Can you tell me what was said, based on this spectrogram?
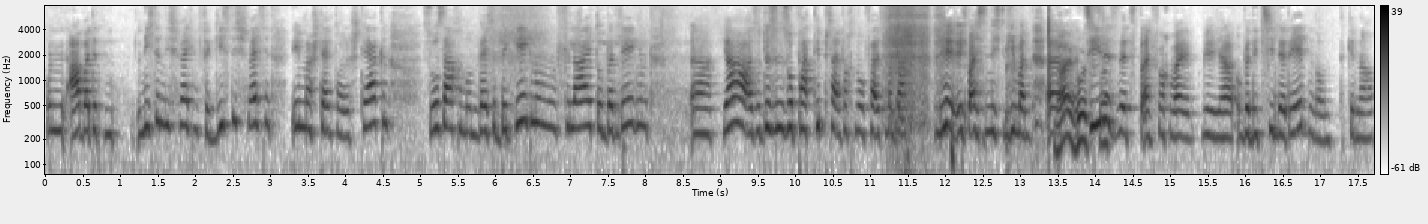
und arbeitet nicht in die Schwächen, vergisst die Schwächen, immer stärkt eure Stärken. So Sachen und welche Begegnungen vielleicht überlegen. Äh, ja, also das sind so ein paar Tipps einfach nur, falls man sagt, nee, ich weiß nicht, wie man äh, Nein, gut, Ziele gut. setzt, einfach weil wir ja über die Ziele reden und genau.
